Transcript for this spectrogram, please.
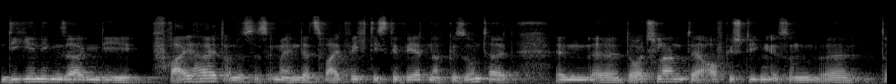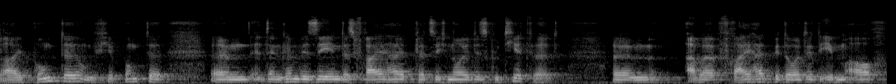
Diejenigen sagen, die Freiheit, und das ist immerhin der zweitwichtigste Wert nach Gesundheit in äh, Deutschland, der aufgestiegen ist um äh, drei Punkte, um vier Punkte, ähm, dann können wir sehen, dass Freiheit plötzlich neu diskutiert wird. Ähm, aber Freiheit bedeutet eben auch,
